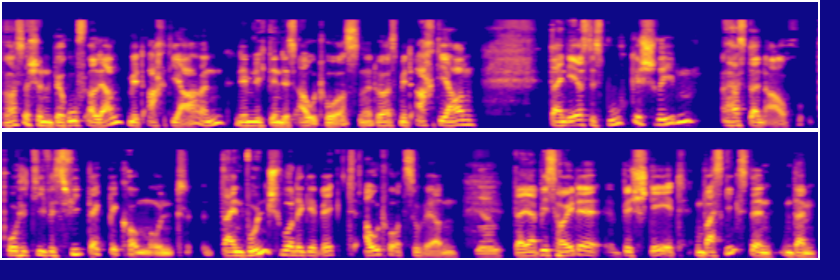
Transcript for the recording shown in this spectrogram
du hast ja schon einen Beruf erlernt mit acht Jahren, nämlich den des Autors. Ne? Du hast mit acht Jahren dein erstes Buch geschrieben, hast dann auch positives Feedback bekommen und dein Wunsch wurde geweckt, Autor zu werden, ja. der ja bis heute besteht. Um was ging's denn in deinem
